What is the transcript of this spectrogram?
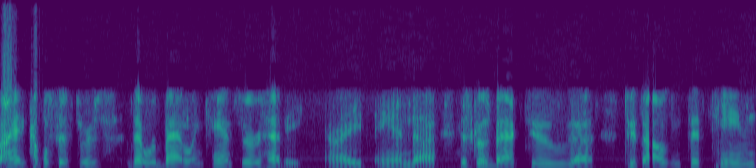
I had a couple sisters that were battling cancer heavy. All right, and uh, this goes back to uh, 2015,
